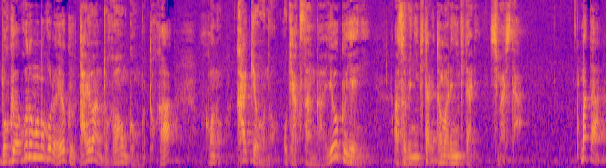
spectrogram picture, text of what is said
僕が子供の頃はよく台湾とか香港とかこの華僑のお客さんがよく家に遊びに来たり泊まりに来たりしました。また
